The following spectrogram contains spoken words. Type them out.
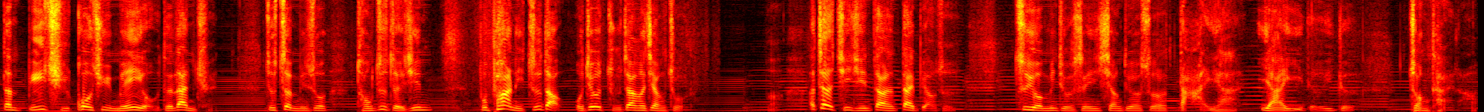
但比起过去没有的滥权，就证明说统治者已经不怕你知道，我就主张要这样做了。啊，啊这个情形当然代表着自由民主的声音相对要受到打压、压抑的一个状态了啊。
